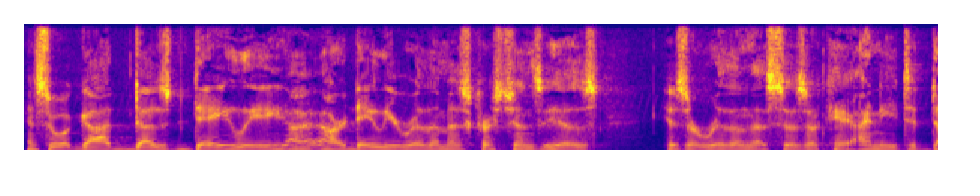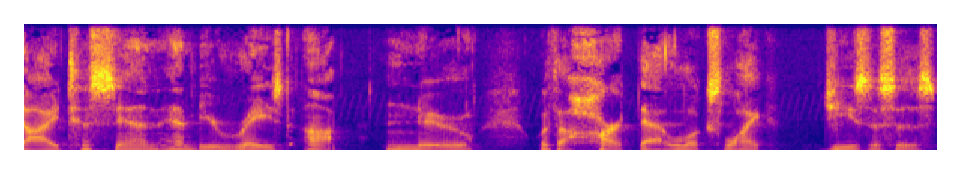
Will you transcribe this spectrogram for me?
And so what God does daily, uh, our daily rhythm as Christians is, is a rhythm that says, okay, I need to die to sin and be raised up new with a heart that looks like Jesus's.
